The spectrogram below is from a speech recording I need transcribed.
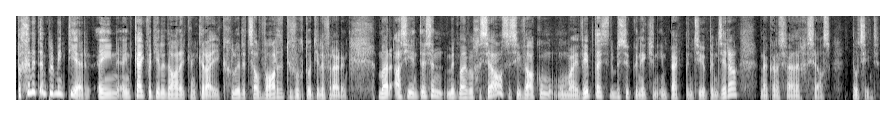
begin dit implementeer en en kyk wat jy daaruit kan kry. Ek glo dit sal waarde toevoeg tot julle verhouding. Maar as jy intussen met my wil gesels, is jy welkom om my webtuiste te besoek connectionimpact.co.za en dan kan ons verder gesels. Totsiens.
